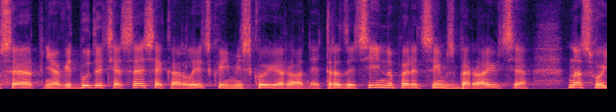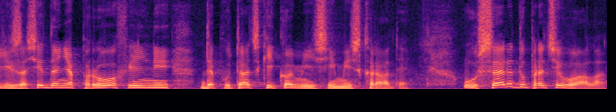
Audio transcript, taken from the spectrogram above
серпня відбудеться сесія Карлицької міської ради. Традиційно перед цим збираються на свої засідання профільні депутатські комісії міськради. У середу працювала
